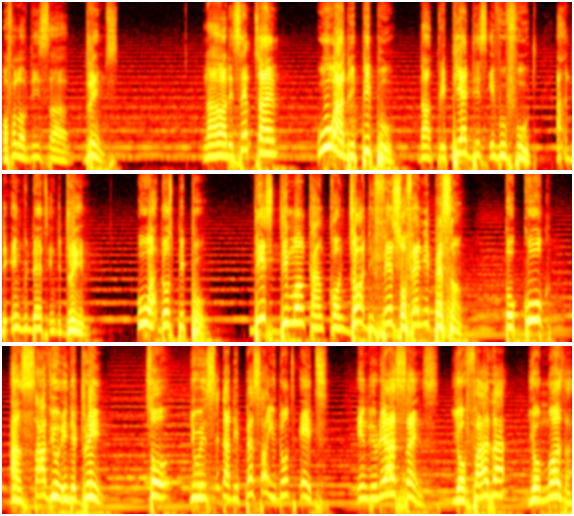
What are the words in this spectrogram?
of all of these uh, dreams. Now, at the same time, who are the people that prepare this evil food and the ingredients in the dream? Who are those people? This demon can conjure the face of any person to cook and serve you in the dream. So you will see that the person you don't hate, in the real sense, your father, your mother,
